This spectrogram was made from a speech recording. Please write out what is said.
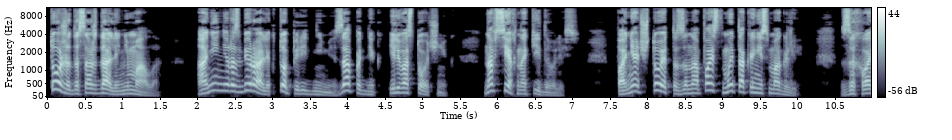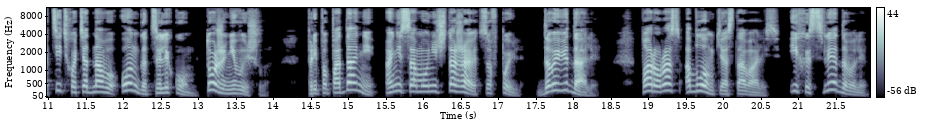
тоже досаждали немало. Они не разбирали, кто перед ними, западник или восточник. На всех накидывались. Понять, что это за напасть, мы так и не смогли. Захватить хоть одного онга целиком тоже не вышло. При попадании они самоуничтожаются в пыль. Да вы видали. Пару раз обломки оставались. Их исследовали,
